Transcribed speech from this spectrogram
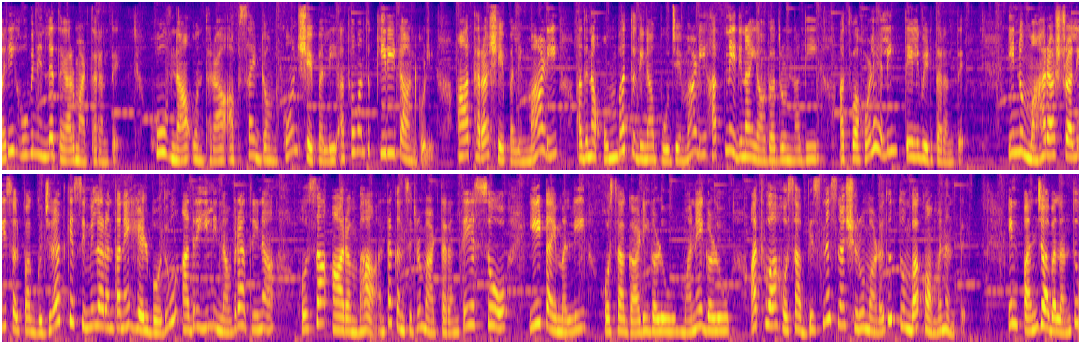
ಬರೀ ಹೂವಿನಿಂದಲೇ ತಯಾರು ಮಾಡ್ತಾರಂತೆ. ಹೂವನ್ನ ಒಂಥರ ಅಪ್ಸೈಡ್ ಡೌನ್ ಕೋನ್ ಶೇಪಲ್ಲಿ ಅಥವಾ ಒಂದು ಕಿರೀಟ ಅನ್ಕೊಳ್ಳಿ. ಆ ಥರ ಶೇಪಲ್ಲಿ ಮಾಡಿ ಅದನ್ನು ಒಂಬತ್ತು ದಿನ ಪೂಜೆ ಮಾಡಿ ಹತ್ತನೇ ದಿನ ಯಾವುದಾದ್ರೂ ನದಿ ಅಥವಾ ಹೊಳೆಯಲ್ಲಿ ತೇಲಿ ಬಿಡ್ತಾರಂತೆ. ಇನ್ನು ಮಹಾರಾಷ್ಟ್ರಲ್ಲಿ ಸ್ವಲ್ಪ ಗುಜರಾತ್ಗೆ ಸಿಮಿಲರ್ ಅಂತಾನೆ ಹೇಳ್ಬೋದು. ಆದರೆ ಇಲ್ಲಿ ನವರಾತ್ರಿನ ಹೊಸ ಆರಂಭ ಅಂತ ಕನ್ಸಿಡರ್ ಮಾಡ್ತಾರಂತೆ. ಸೊ ಈ ಟೈಮಲ್ಲಿ ಹೊಸ ಗಾಡಿಗಳು, ಮನೆಗಳು ಅಥವಾ ಹೊಸ ಬಿಸ್ನೆಸ್ನ ಶುರು ಮಾಡೋದು ತುಂಬ ಕಾಮನ್ ಅಂತೆ. ಇನ್ ಪಂಜಾಬಲ್ಲಂತೂ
